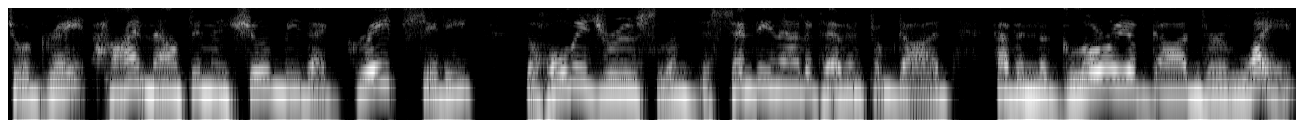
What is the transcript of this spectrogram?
to a great high mountain and showed me that great city, the holy Jerusalem, descending out of heaven from God, having the glory of God, and her light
